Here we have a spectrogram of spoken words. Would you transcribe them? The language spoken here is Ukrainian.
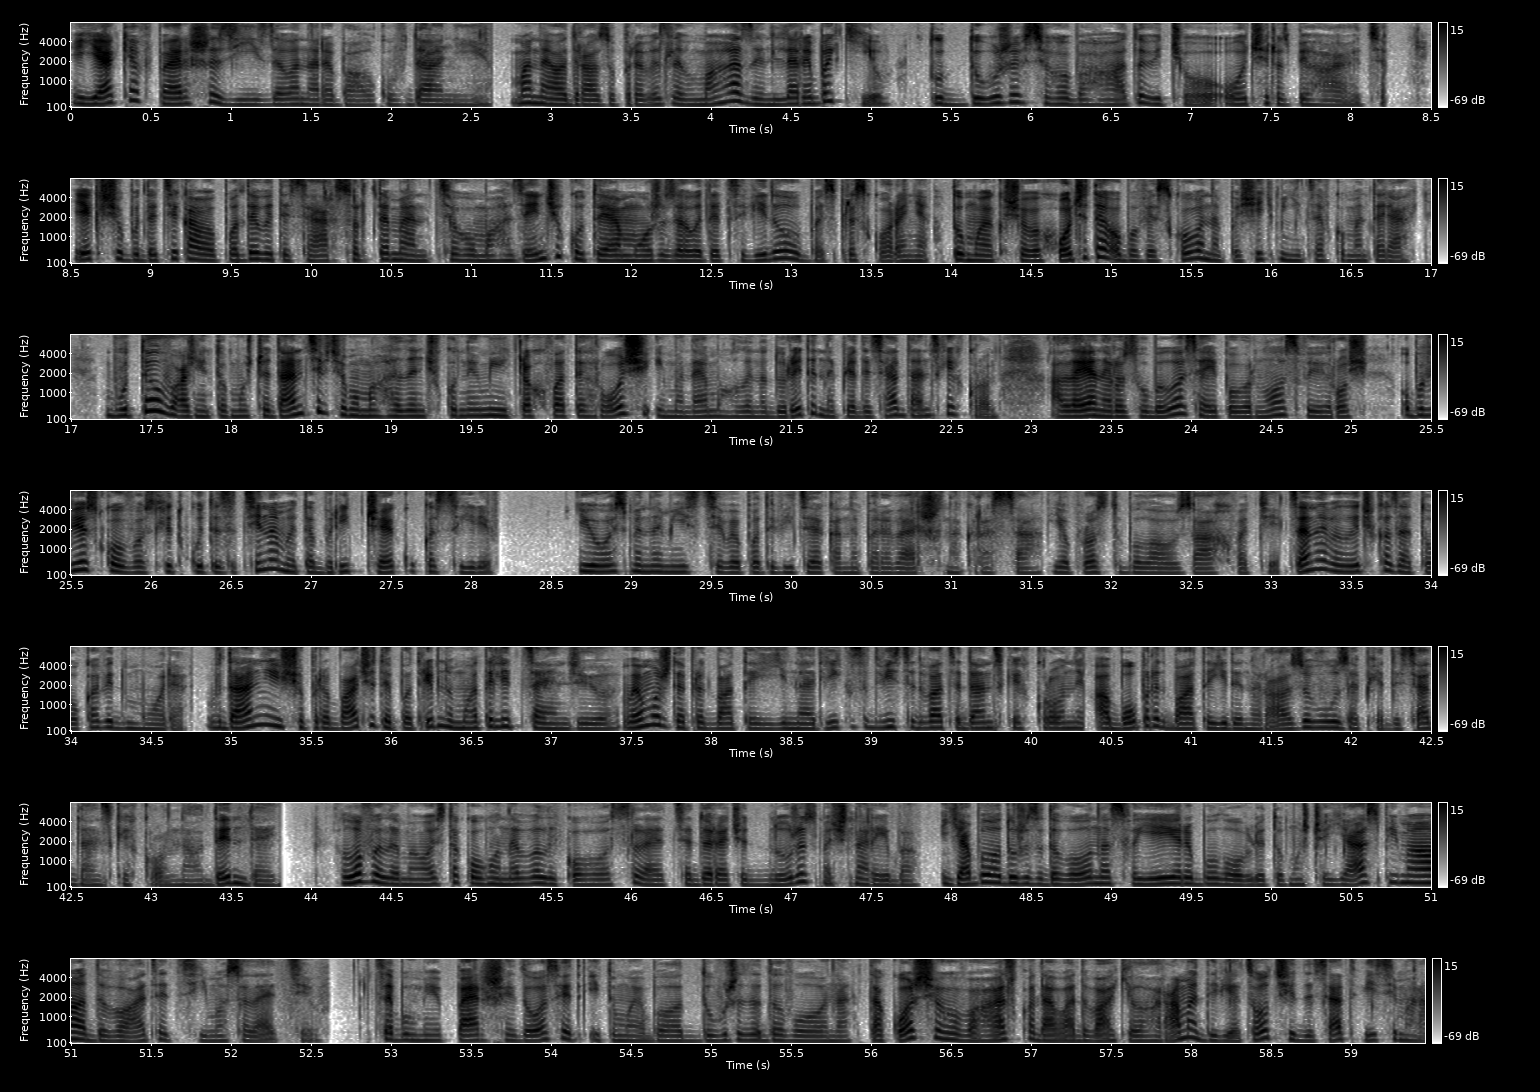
Як я вперше з'їздила на рибалку в Данії. Мене одразу привезли в магазин для рибаків. Тут дуже всього багато, від чого очі розбігаються. Якщо буде цікаво подивитися асортимент цього магазинчику, то я можу залити це відео без прискорення. Тому, якщо ви хочете, обов'язково напишіть мені це в коментарях. Будьте уважні, тому що данці в цьому магазинчику не вміють рахувати гроші, і мене могли надурити на 50 данських крон. Але я не розгубилася і повернула свої гроші. Обов'язково слідкуйте за цінами та беріть чек у касирів. І ось ми на місці. Ви подивіться, яка неперевершена краса. Я просто була у захваті. Це невеличка затока від моря. В Данії, щоб прибачити, потрібно мати ліцензію. Ви можете придбати її на рік за 220 данських крон або придбати єдиноразову за 50 данських крон на один день. Ловили ми ось такого невеликого оселедця. До речі, дуже смачна риба. Я була дуже задоволена своєю риболовлю, тому що я спіймала 27 оселедців. Це був мій перший досвід, і тому я була дуже задоволена. Також його вага складала 2 кг 968 грамів.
